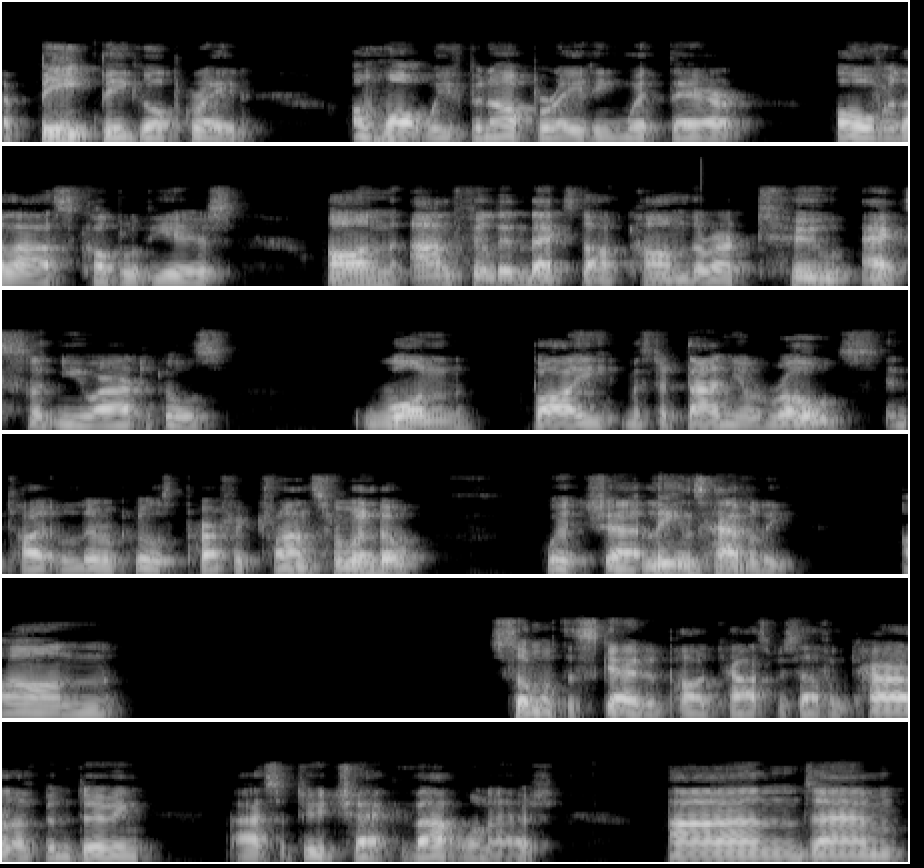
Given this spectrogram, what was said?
a big, big upgrade on what we've been operating with there over the last couple of years. On AnfieldIndex.com, there are two excellent new articles. One by Mr. Daniel Rhodes entitled Liverpool's Perfect Transfer Window, which uh, leans heavily on some of the scouted podcasts myself and Carl have been doing. Uh, so do check that one out. And um,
